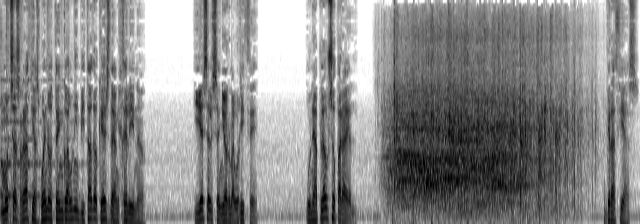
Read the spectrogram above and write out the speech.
Muchas gracias, bueno, tengo a un invitado que es de Angelina. Y es el señor Maurice. Un aplauso para él. Gracias.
